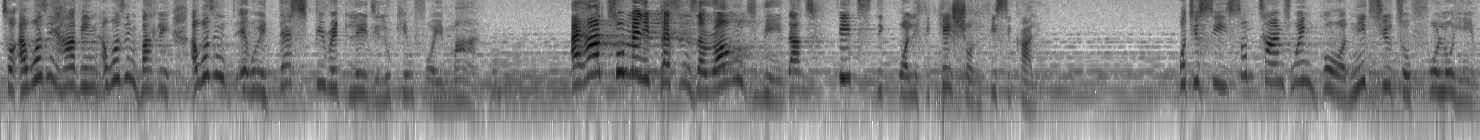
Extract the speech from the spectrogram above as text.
So I wasn't having, I wasn't battling, I wasn't a, a desperate lady looking for a man. I had too many persons around me that fit the qualification physically. But you see, sometimes when God needs you to follow Him,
